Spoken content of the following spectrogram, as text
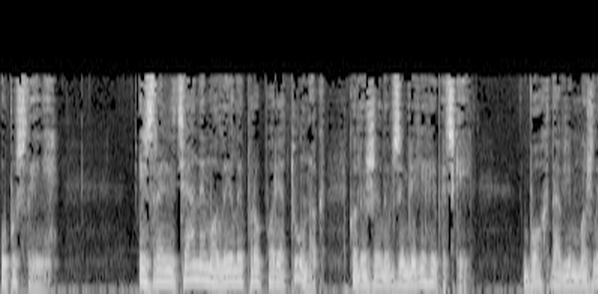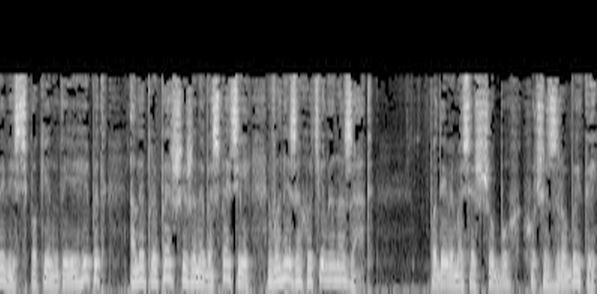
у пустині. Ізраїльтяни молили про порятунок, коли жили в землі єгипетській. Бог дав їм можливість покинути Єгипет, але при першій же небезпеці вони захотіли назад. Подивимося, що Бог хоче зробити,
